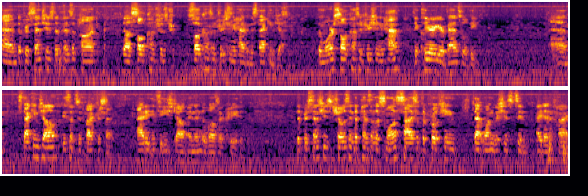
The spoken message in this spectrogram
and the percentage depends upon the salt concentration salt concentration you have in the stacking gel. The more salt concentration you have, the clearer your bands will be. And stacking gel is up to five percent added into each gel, and then the wells are created. The percentage chosen depends on the smallest size of the protein that one wishes to identify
